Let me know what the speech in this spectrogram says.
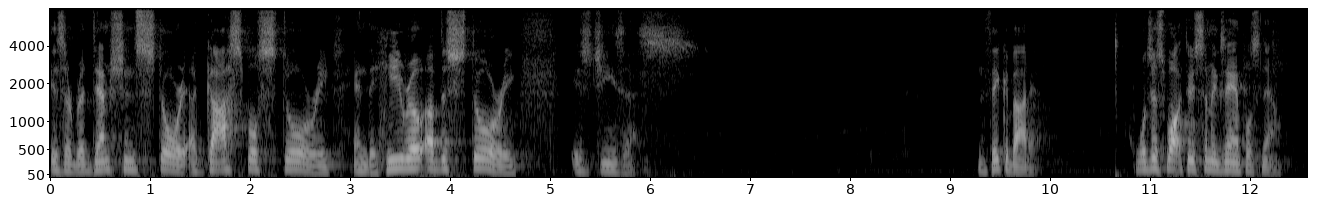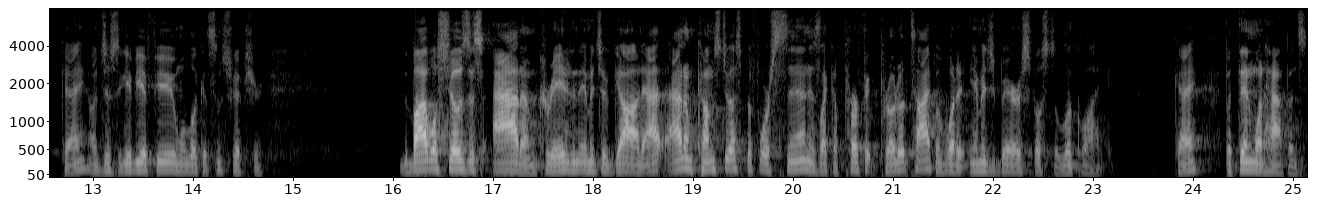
is a redemption story, a gospel story, and the hero of the story is Jesus. And think about it. We'll just walk through some examples now. Okay? I'll just give you a few and we'll look at some scripture. The Bible shows us Adam, created in the image of God. Adam comes to us before sin is like a perfect prototype of what an image bearer is supposed to look like. Okay? But then what happens?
